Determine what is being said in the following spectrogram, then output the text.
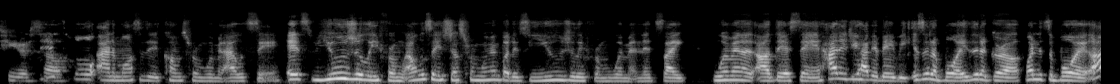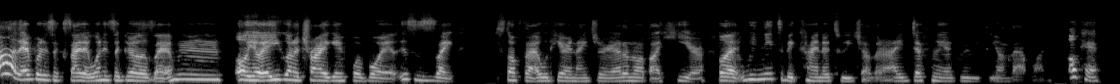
to yourself. This whole animosity comes from women, I would say. It's usually from I would say it's just from women, but it's usually from women. It's like women are out there saying, How did you have your baby? Is it a boy? Is it a girl? When it's a boy, ah, oh, everybody's excited. When it's a girl, it's like, hmm, oh yo, are you gonna try again for a boy? This is like stuff that I would hear in Nigeria. I don't know about here, but we need to be kinder to each other. I definitely agree with you on that one. Okay.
